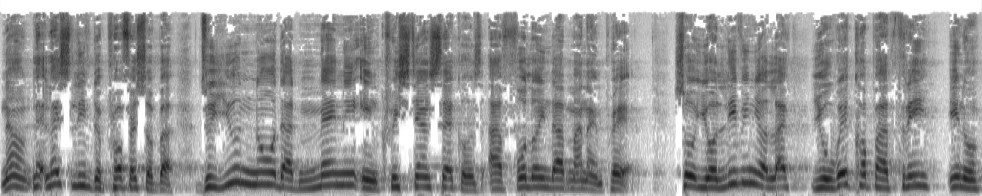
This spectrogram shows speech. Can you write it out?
Now, let's leave the prophets of Baal. Do you know that many in Christian circles are following that manner in prayer? So you're living your life, you wake up at three, you know,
